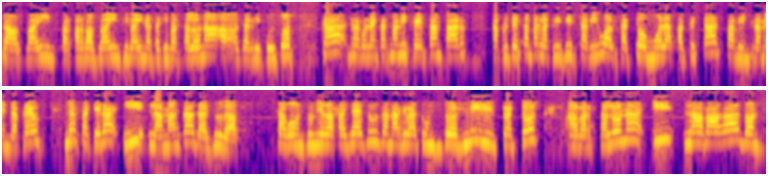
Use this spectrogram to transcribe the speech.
dels veïns, per part dels veïns i veïnes d'aquí a Barcelona, als agricultors, que recordem que es manifesten per que protesten per la crisi que viu el sector molt afectat per l'increment de preus, la sequera i la manca d'ajudes. Segons Unió de Pagesos, han arribat uns 2.000 tractors a Barcelona i la vaga, doncs,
